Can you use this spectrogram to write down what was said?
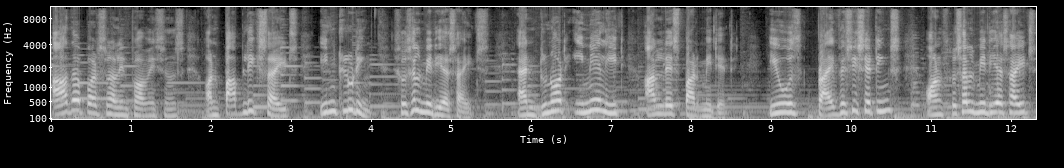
other personal informations on public sites, including social media sites, and do not email it unless permitted. Use privacy settings on social media sites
